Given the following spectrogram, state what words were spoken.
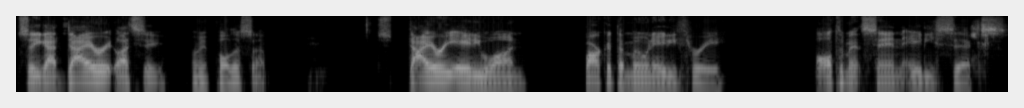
so you got Diary. Let's see. Let me pull this up. Diary 81, Bark at the Moon 83, Ultimate Sin 86.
